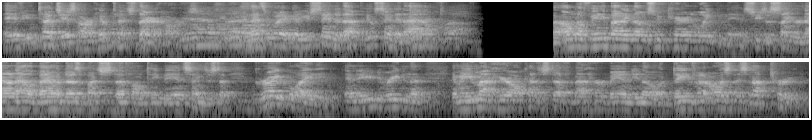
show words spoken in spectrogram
if you touch his heart, he'll touch their hearts. And that's the way it goes. You send it up, he'll send it out. I don't know if anybody knows who Karen Wheaton is. She's a singer down in Alabama, does a bunch of stuff on TV and sings and stuff. Great lady. And you can read in the, I mean, you might hear all kinds of stuff about her being, you know, a diva and all this. It's not true.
